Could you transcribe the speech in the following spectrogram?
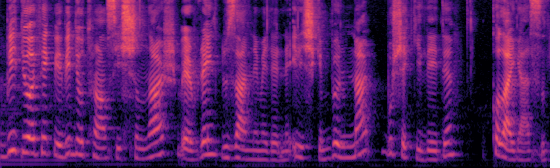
video efekt ve video transition'lar ve renk düzenlemelerine ilişkin bölümler bu şekildeydi. Kolay gelsin.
